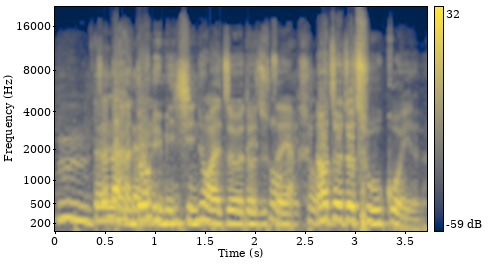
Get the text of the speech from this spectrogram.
嗯，对对对，真的很多女明星后来最后都是这样，然后最后就出柜了。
